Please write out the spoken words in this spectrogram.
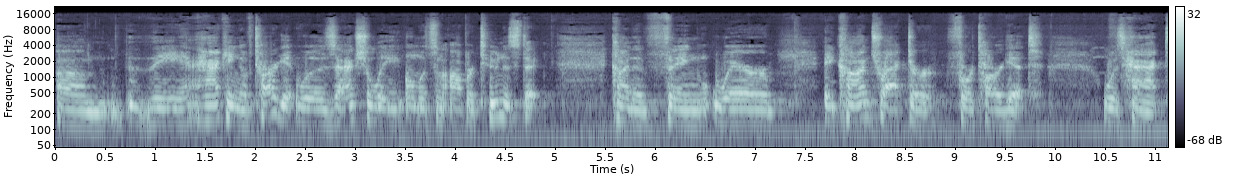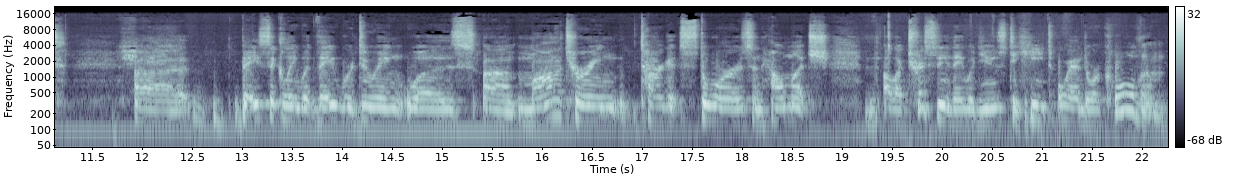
Um, the hacking of Target was actually almost an opportunistic kind of thing where a contractor for Target was hacked. Uh, basically, what they were doing was um, monitoring Target stores and how much electricity they would use to heat or and or cool them.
